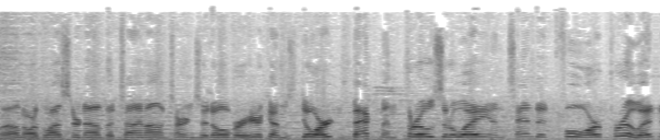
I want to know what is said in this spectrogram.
Well, Northwestern out of the timeout turns it over. Here comes Dordt. Beckman throws it away, intended for Pruitt.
